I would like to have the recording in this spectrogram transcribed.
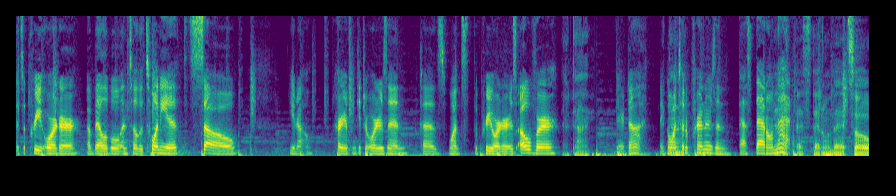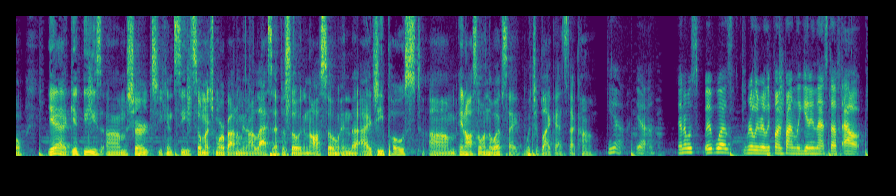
it's a pre-order available until the 20th. So, you know, hurry up and get your orders in because once the pre-order is over, They're done. They're done. They go into the printers and that's that on that. That's that on that. So yeah, get these um, shirts. You can see so much more about them in our last episode and also in the IG post um, and also on the website, witchyourblackads.com. Yeah, yeah. And it was it was really really fun finally getting that stuff out.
